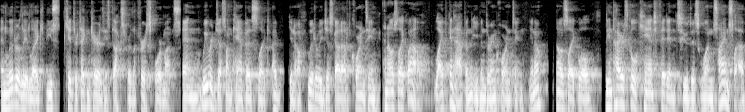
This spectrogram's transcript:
and literally, like these kids are taking care of these ducks for the first four months. And we were just on campus, like I, you know, literally just got out of quarantine. And I was like, wow, life can happen even during quarantine, you know? I was like, well, the entire school can't fit into this one science lab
